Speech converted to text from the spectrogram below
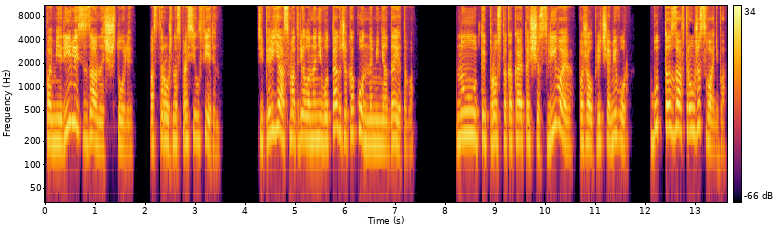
«Помирились за ночь, что ли?» – осторожно спросил Ферин. Теперь я смотрела на него так же, как он на меня до этого. «Ну, ты просто какая-то счастливая», – пожал плечами вор. «Будто завтра уже свадьба».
